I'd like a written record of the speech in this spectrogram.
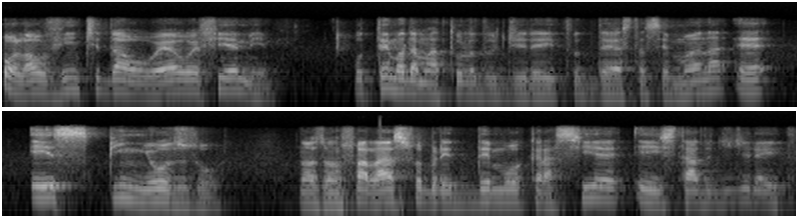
Olá, ouvinte da UEL FM. O tema da Matula do Direito desta semana é espinhoso. Nós vamos falar sobre democracia e Estado de Direito.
